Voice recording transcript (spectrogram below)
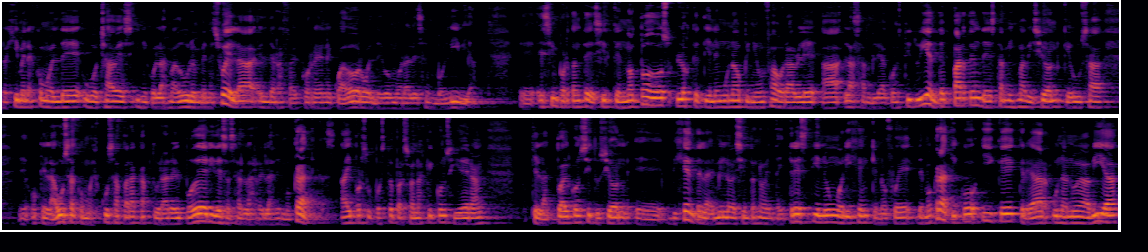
regímenes como el de Hugo Chávez y Nicolás Maduro en Venezuela, el de Rafael Correa en Ecuador o el de Evo Morales en Bolivia. Eh, es importante decir que no todos los que tienen una opinión favorable a la Asamblea Constituyente parten de esta misma visión que usa eh, o que la usa como excusa para capturar el poder y deshacer las reglas democráticas. Hay, por supuesto, personas que consideran que la actual constitución eh, vigente, la de 1993, tiene un origen que no fue democrático y que crear una nueva vía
